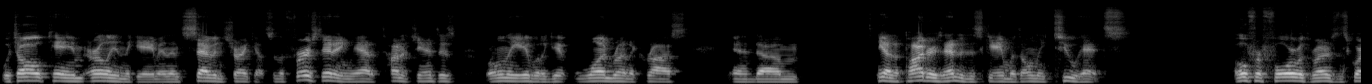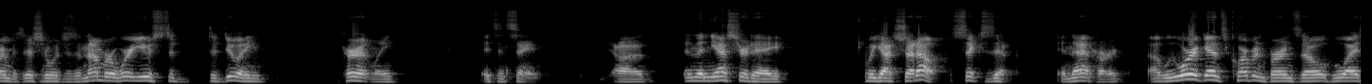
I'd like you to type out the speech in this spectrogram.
which all came early in the game, and then seven strikeouts. So the first inning, we had a ton of chances. We're only able to get one run across, and um, yeah, the Padres ended this game with only two hits. 0 for 4 with runners in scoring position, which is a number we're used to, to doing currently. It's insane. Uh, and then yesterday, we got shut out, six zip, and that hurt. Uh, we were against Corbin Burnes, though, who I,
